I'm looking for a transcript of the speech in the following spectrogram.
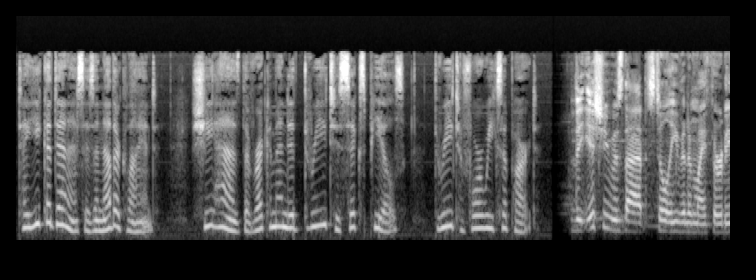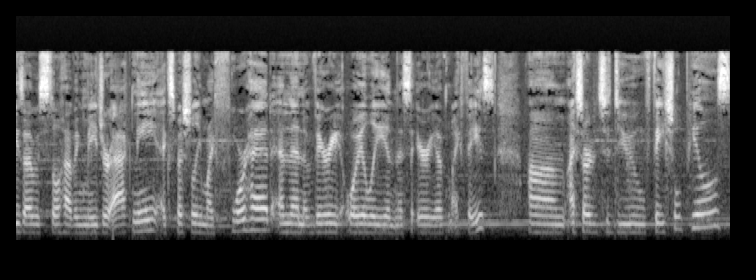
Taika Dennis is another client. She has the recommended three to six peels, three to four weeks apart. The issue is that still, even in my 30s, I was still having major acne, especially my forehead, and then very oily in this area of my face. Um, I started to do facial peels,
